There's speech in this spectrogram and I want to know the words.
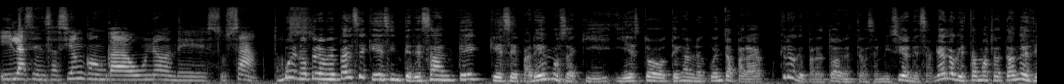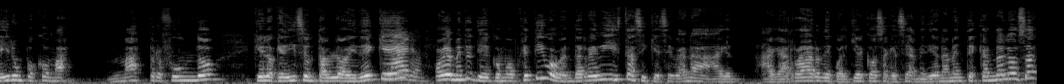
y la sensación con cada uno de sus actos. Bueno, pero me parece que es interesante que separemos aquí, y esto ténganlo en cuenta para, creo que para todas nuestras emisiones. Acá lo que estamos tratando es de ir un poco más más profundo que lo que dice un tabloide, que Claro. obviamente tiene como objetivo vender revistas y que se van a, a- agarrar de cualquier cosa que sea medianamente escandalosa.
